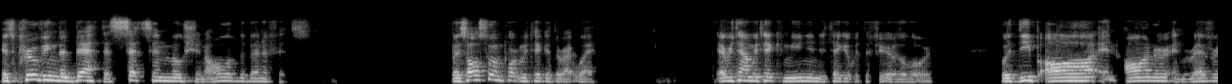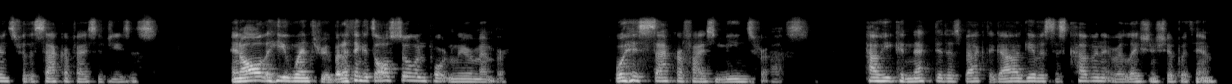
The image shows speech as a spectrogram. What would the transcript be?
It's proving the death that sets in motion all of the benefits. But it's also important we take it the right way. Every time we take communion, to take it with the fear of the Lord with deep awe and honor and reverence for the sacrifice of Jesus and all that he went through. But I think it's also important we remember what his sacrifice means for us. how he connected us back to God, gave us this covenant relationship with him.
